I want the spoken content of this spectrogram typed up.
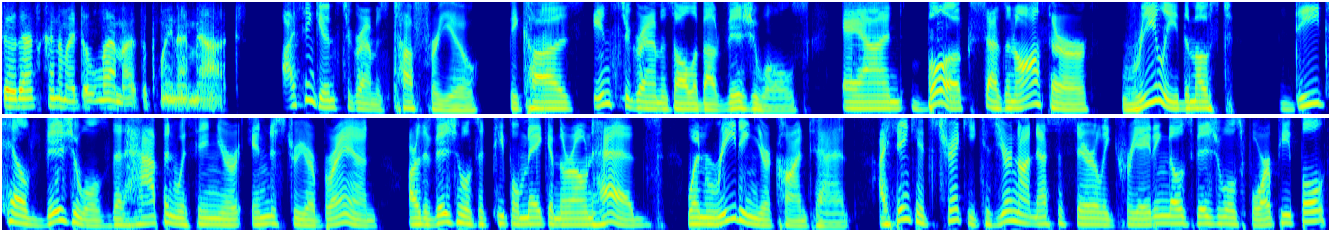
So that's kind of my dilemma at the point I'm at. I think Instagram is tough for you because Instagram is all about visuals and books as an author, really the most detailed visuals that happen within your industry or brand are the visuals that people make in their own heads when reading your content. I think it's tricky because you're not necessarily creating those visuals for people.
